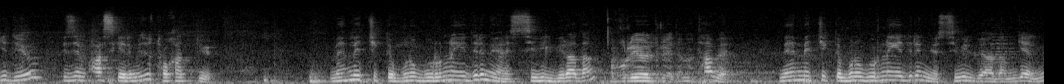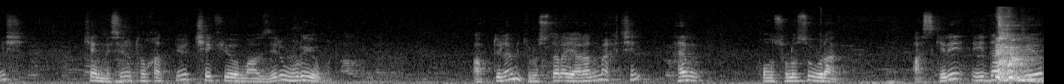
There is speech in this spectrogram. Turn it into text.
gidiyor bizim askerimizi tokatlıyor. Mehmetçik de bunu gururuna yediremiyor yani sivil bir adam. Vuruyor öldürüyor değil mi? Tabi. Mehmetçik de bunu gururuna yediremiyor. Sivil bir adam gelmiş kendisini tokatlıyor, çekiyor mavzeri, vuruyor bunu. Abdülhamit Ruslara yaranmak için hem konsolosu vuran askeri idam ediyor.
